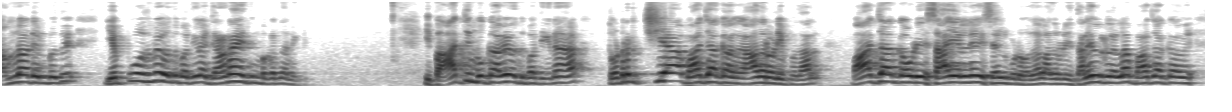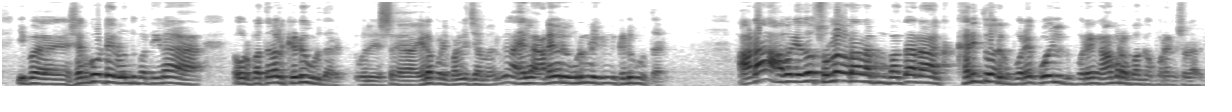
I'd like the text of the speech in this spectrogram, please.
தமிழ்நாடு என்பது எப்போதுமே வந்து பார்த்திங்கன்னா ஜனநாயகத்தின் பக்கம் தான் நிற்கும் இப்போ அதிமுகவே வந்து பார்த்திங்கன்னா தொடர்ச்சியாக பாஜக ஆதரவளிப்பதால் பாஜகவுடைய சாயல்லே செயல்படுவதால் அதனுடைய தலைவர்கள் எல்லாம் பாஜகவை இப்போ செங்கோட்டையன் வந்து பார்த்தீங்கன்னா ஒரு பத்து நாள் கெடு கொடுத்தாரு. ஒரு எடப்பாடி பழனிசாமி அவருக்கு. எல்லாம் அனைவரும் ஒருங்கிணைக்கணும்னு கெடு கொடுத்தாரு. ஆனால் அவர் ஏதோ சொல்ல வராரு அப்படின்னு பார்த்தா நான் கரித்துவாருக்கு போகிறேன் கோயிலுக்கு போகிறேன் ராமரை பார்க்க போகிறேன்னு சொன்னார்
